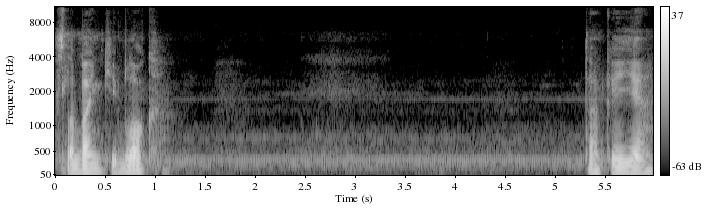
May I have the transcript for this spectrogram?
Слабенький блок. Так і є.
